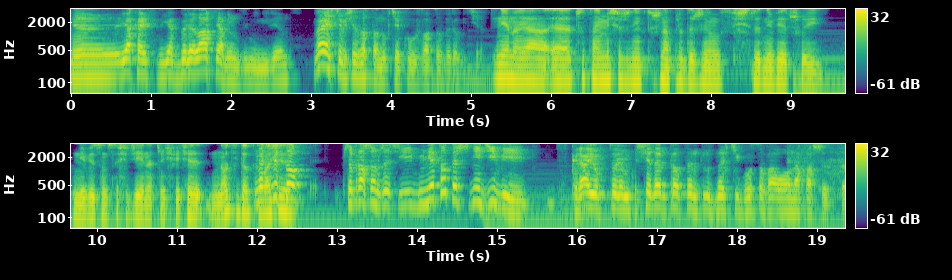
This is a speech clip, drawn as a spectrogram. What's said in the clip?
Yy, jaka jest jakby relacja między nimi, więc weźcie wy się zastanówcie, kurwa, co wy robicie. Nie no, ja, ja czasami myślę, że niektórzy naprawdę żyją w średniowieczu i nie wiedzą, co się dzieje na tym świecie. Naughty Dog to znaczy, właśnie... co, przepraszam, że ci, mnie to też nie dziwi w kraju, w którym 7% ludności głosowało na faszystę.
